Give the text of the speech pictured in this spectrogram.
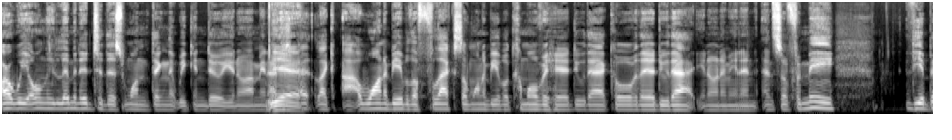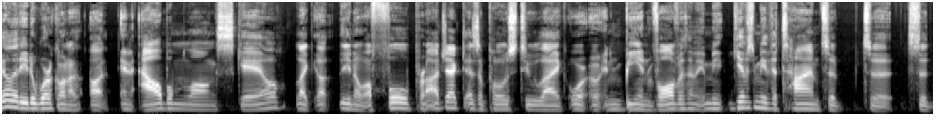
are we only limited to this one thing that we can do? You know, what I mean, I Yeah. just, I- like I want to be able to flex. I want to be able to come over here, do that, go over there, do that. You know what I mean? And and so for me the ability to work on a an album long scale, like uh, you know a full project, as opposed to like or, or and be involved with them, it gives me the time to to to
